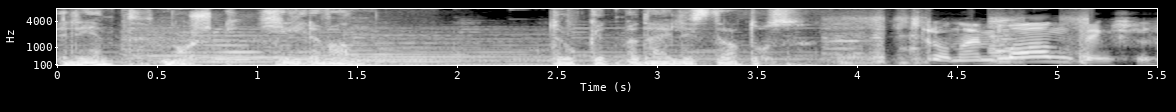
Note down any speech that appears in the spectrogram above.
Rent norsk kildevann. Trukket med deilig Stratos. Trondheim mann fengsel.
